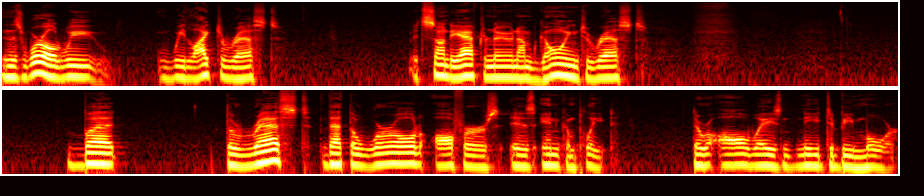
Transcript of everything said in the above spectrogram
in this world, we we like to rest. It's Sunday afternoon. I'm going to rest. But the rest that the world offers is incomplete. There will always need to be more.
